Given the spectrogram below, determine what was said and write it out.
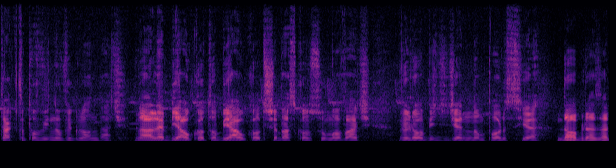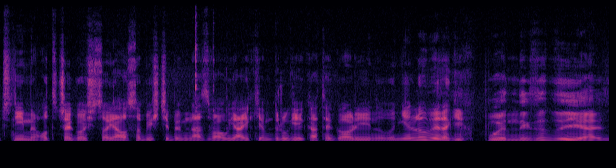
Tak to powinno wyglądać. No ale białko to białko, trzeba skonsumować, wyrobić dzienną porcję. Dobra, zacznijmy od czegoś, co ja osobiście bym nazwał jajkiem drugiej kategorii, no bo nie lubię takich płynnych, co to jest?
